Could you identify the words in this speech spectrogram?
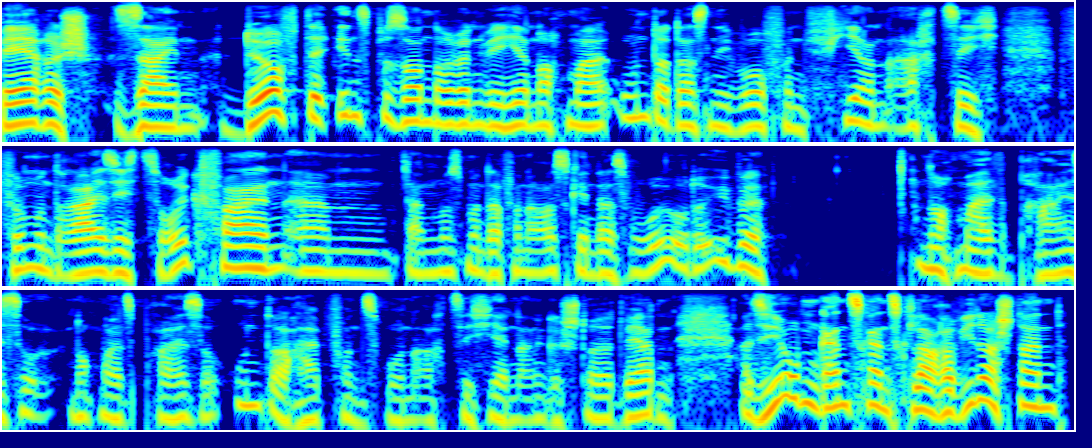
bärisch sein dürfte. Insbesondere wenn wir hier nochmal unter das Niveau von 84,35 zurückfallen, ähm, dann muss man davon ausgehen, dass wohl oder übel nochmal Preise, nochmals Preise unterhalb von 82 Yen angesteuert werden. Also hier oben ganz, ganz klarer Widerstand.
